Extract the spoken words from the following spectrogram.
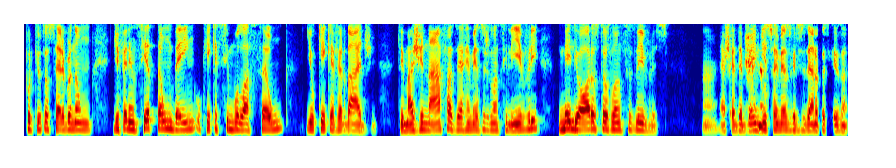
porque o teu cérebro não diferencia tão bem o que, que é simulação e o que, que é verdade. Tu imaginar fazer arremesso de lance livre melhora os teus lances livres. Ah, acho que é bem é, nisso aí mesmo que eles fizeram a pesquisa.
